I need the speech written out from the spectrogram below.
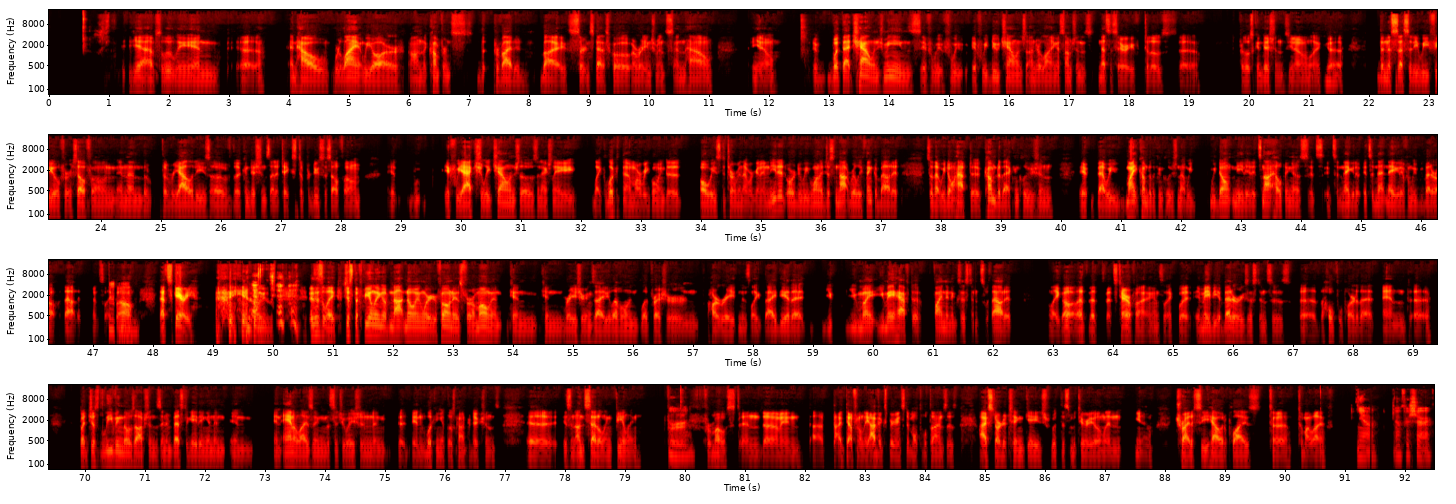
Yeah, absolutely, and uh, and how reliant we are on the comforts provided by certain status quo arrangements and how you know what that challenge means if we if we if we do challenge the underlying assumptions necessary to those uh, for those conditions you know like mm-hmm. uh, the necessity we feel for a cell phone and then the the realities of the conditions that it takes to produce a cell phone it if we actually challenge those and actually like look at them are we going to always determine that we're going to need it or do we want to just not really think about it so that we don't have to come to that conclusion if, that we might come to the conclusion that we we don't need it it's not helping us it's it's a negative it's a net negative and we'd be better off without it. It's like mm-hmm. well that's scary. You know it's, it's like just the feeling of not knowing where your phone is for a moment can can raise your anxiety level and blood pressure and heart rate and it's like the idea that you you might you may have to find an existence without it like oh that, that that's terrifying. It's like but it may be a better existence is uh, the hopeful part of that and uh, but just leaving those options and investigating and in in in analyzing the situation and uh, in looking at those contradictions uh, is an unsettling feeling for mm-hmm. for most. And uh, i mean uh, i definitely i've experienced it multiple times as i've started to engage with this material and you know try to see how it applies to to my life. Yeah. Yeah for sure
